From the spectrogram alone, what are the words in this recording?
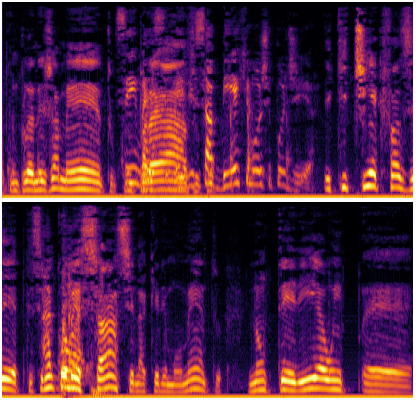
com planejamento, Sim, com mas prazo. ele com- sabia que Mogi podia. E que tinha que fazer, porque se não Agora. começasse naquele momento, não teria o. é,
